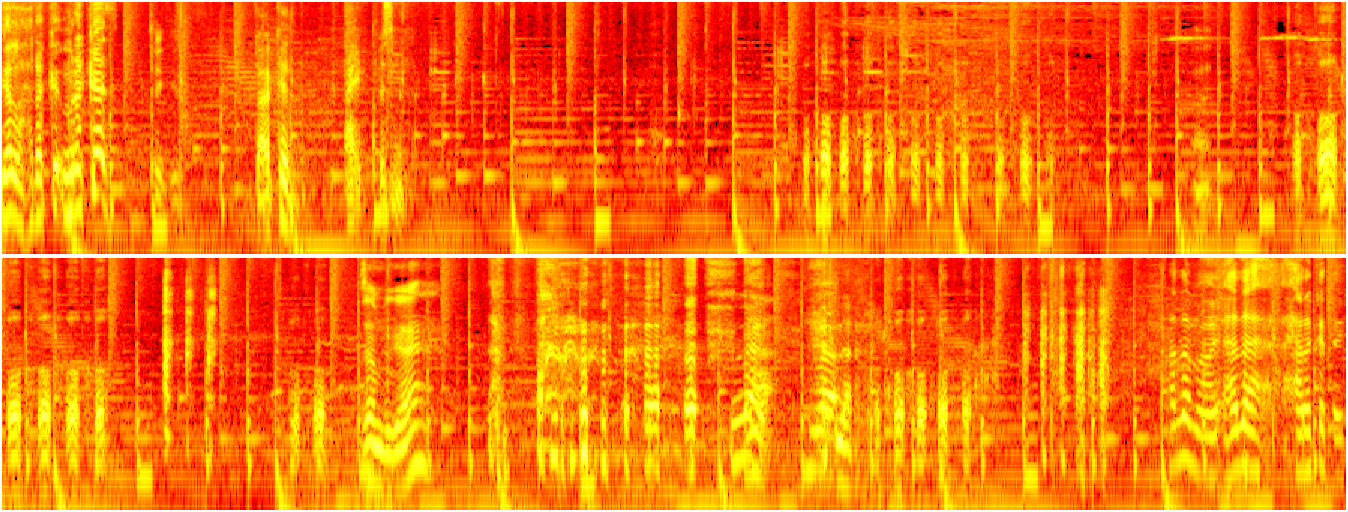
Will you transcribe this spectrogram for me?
يلا رك- مركز. تأكد. طيب بسم الله. زنبقة لا لا. لا. هذا ما هذا حركة إيش؟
